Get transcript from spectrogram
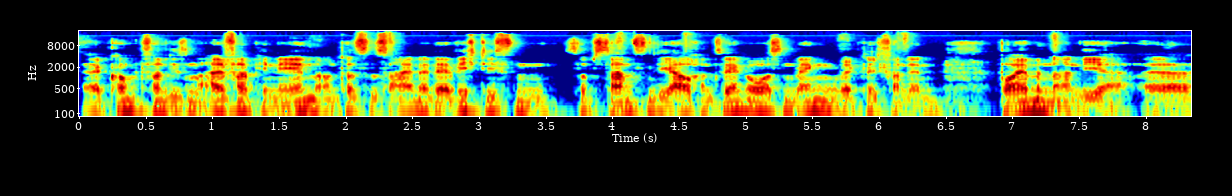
äh, kommt von diesem Alpha-Pinen und das ist eine der wichtigsten Substanzen, die auch in sehr großen Mengen wirklich von den Bäumen an die äh,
